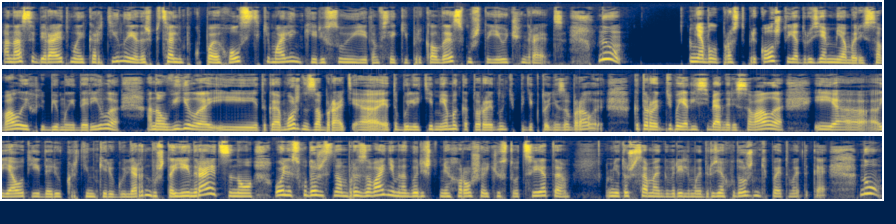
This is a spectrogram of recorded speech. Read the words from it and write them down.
Она собирает мои картины, я даже специально покупаю холстики маленькие, рисую ей там всякие приколдесы, потому что ей очень нравится. Ну, у меня был просто прикол, что я друзьям мемы рисовала, их любимые дарила. Она увидела и такая, можно забрать? А это были те мемы, которые, ну, типа, никто не забрал, которые, типа, я для себя нарисовала. И а, я вот ей дарю картинки регулярно, потому что ей нравится, но Оля с художественным образованием, она говорит, что у меня хорошее чувство цвета. Мне то же самое говорили мои друзья-художники, поэтому я такая, ну,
